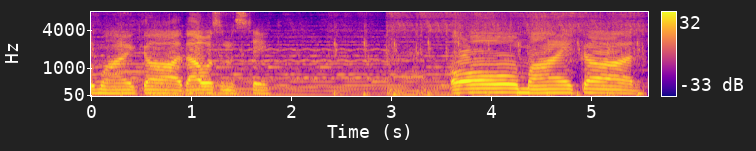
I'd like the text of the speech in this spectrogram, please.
Oh my god, that was a mistake. Oh my god.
